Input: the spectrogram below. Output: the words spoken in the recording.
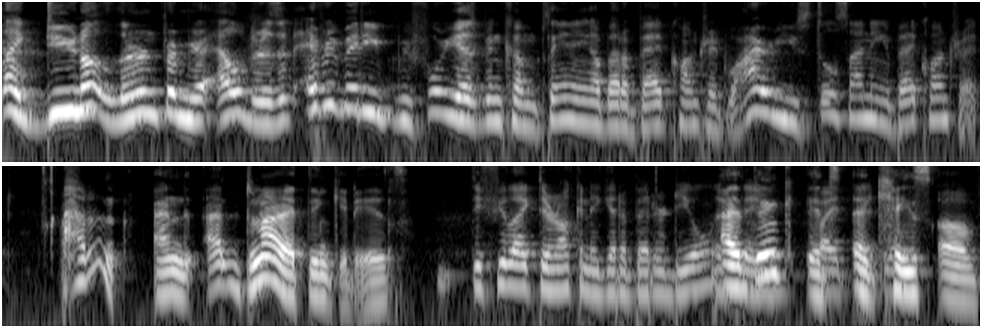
Like, do you not learn from your elders? If everybody before you has been complaining about a bad contract, why are you still signing a bad contract? I don't and I do not I think it is. They feel like they're not going to get a better deal. I think it's a deal? case of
